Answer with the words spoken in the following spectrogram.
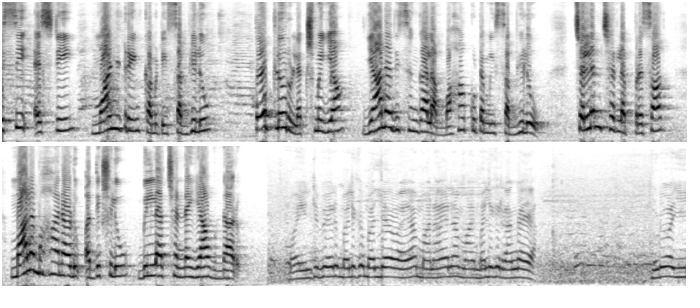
ఎస్సీ ఎస్టీ మానిటరింగ్ కమిటీ సభ్యులు పోట్లూరు లక్ష్మయ్య యానాది సంఘాల మహాకూటమి సభ్యులు చెల్లంచర్ల ప్రసాద్ మాల మహానాడు అధ్యక్షులు బిల్లా చెన్నయ్య ఉన్నారు. మా ఇంటి పేరు మల్లిక మల్దేవయ్య మా నాయన మా మల్లిక రంగయ్య. ఇప్పుడు ఈ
